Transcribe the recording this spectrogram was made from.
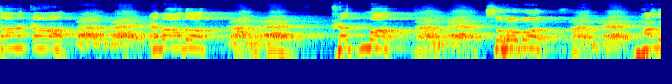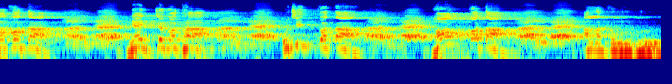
জাকাত এবাদত, খেদমত, সোহবত, ভালো কথা, ন্যায্য কথা, উচিত কথা, হক কথা, আল্লাহ কবুল করুন।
